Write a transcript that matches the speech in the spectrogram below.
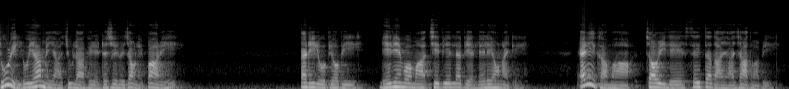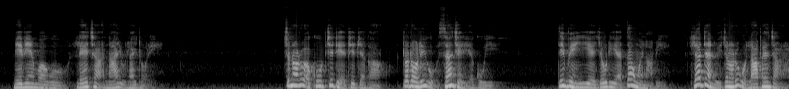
ဒိုးတွေလိုရမရယူလာခဲ့တဲ့တချေတွေကြောင့်လည်းပါတယ်အဲ့ဒီလိုပြောပြီးမြေပြင်ပေါ်မှာခြေပြေးလက်ပြက်လဲလျောင်းလိုက်တယ်အဲ့ဒီအခါမှာကြောက်ရီလည်းစိတ်သက်သာရာရသွားပြီးမြေပြင်ပေါ်ကိုလဲချအနားယူလိုက်တော့တယ် ကျွန်တော်တို့အခုဖြစ်တဲ့အဖြစ်အပျက်ကတော်တော်လေးကိုစမ်းချယ်တယ်အကိုကြီးတိပင်ကြီးရဲ့ရုပ်တရက်အသက်ဝင်လာပြီးလက်တံတွေကျွန်တော်တို့ကိုလာဖမ်းကြတာ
